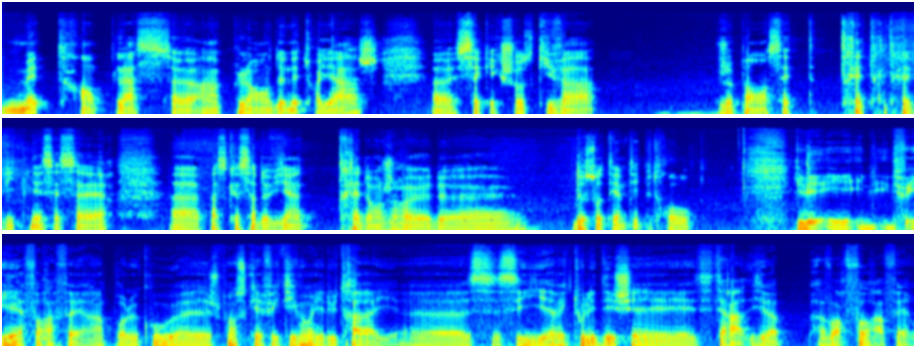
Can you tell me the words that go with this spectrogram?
mettre en place un plan de nettoyage, c'est quelque chose qui va, je pense, être très très très vite nécessaire parce que ça devient très dangereux de, de sauter un petit peu trop haut. Il, est, il, y a fort à faire, hein, pour le coup. Euh, je pense qu'effectivement, il y a du travail. Euh, avec tous les déchets, etc., il va avoir fort à faire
